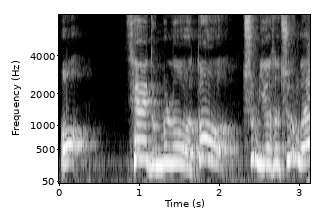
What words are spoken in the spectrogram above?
어? 새 눈물로 또 춤 이어서 추는 거야?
